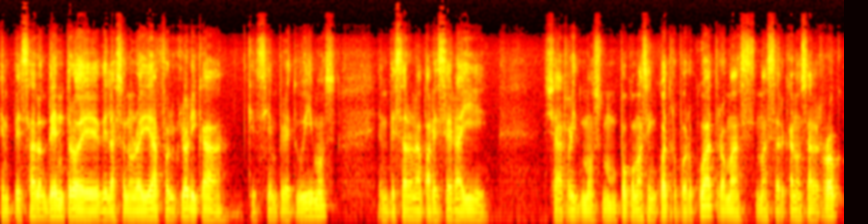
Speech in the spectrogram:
empezaron dentro de, la sonoridad folclórica que siempre tuvimos, empezaron a aparecer ahí ya ritmos un poco más en 4x4, más, más cercanos al rock,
